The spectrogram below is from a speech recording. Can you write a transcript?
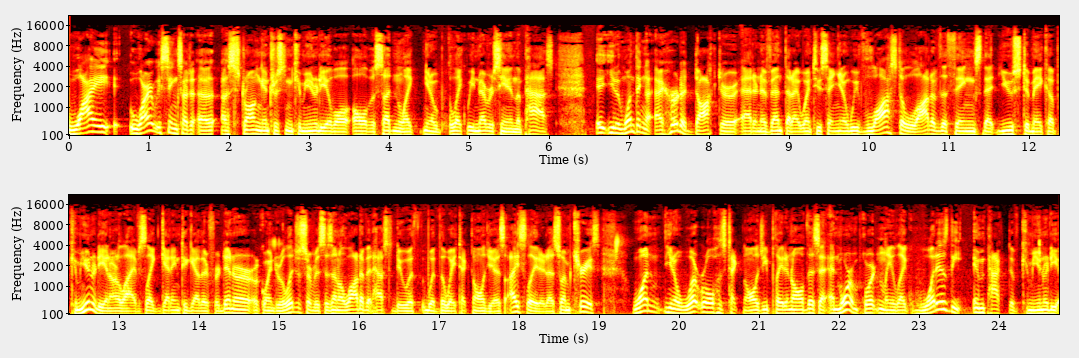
why why are we seeing such a, a strong interest in community of all, all, of a sudden like you know like we've never seen in the past? It, you know one thing i heard a doctor at an event that i went to saying you know we've lost a lot of the things that used to make up community in our lives like getting together for dinner or going to religious services and a lot of it has to do with with the way technology has isolated us. So i'm curious one you know what role has technology played in all of this and more importantly like what is the impact of community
